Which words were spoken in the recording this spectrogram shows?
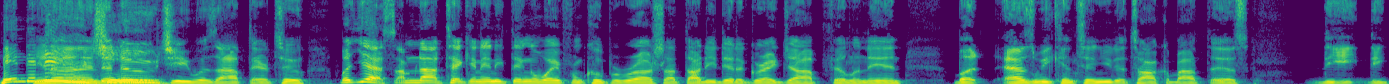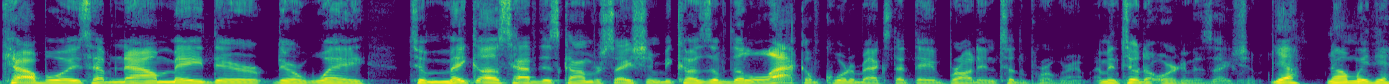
Ben you know, and DiNucci. DiNucci was out there too. But yes, I'm not taking anything away from Cooper Rush. I thought he did a great job filling in. But as we continue to talk about this, the the Cowboys have now made their their way to make us have this conversation because of the lack of quarterbacks that they've brought into the program. I mean, to the organization. Yeah, no, I'm with you.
